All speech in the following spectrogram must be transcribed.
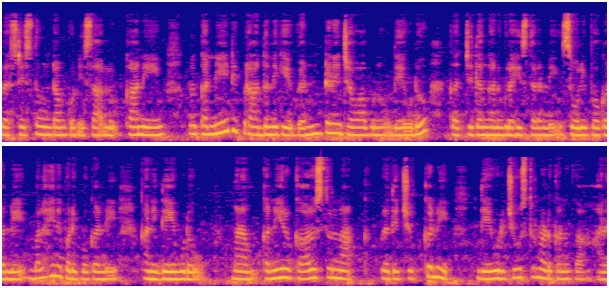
ప్రశ్నిస్తూ ఉంటాం కొన్నిసార్లు. కానీ కన్నీటి ప్రార్థనకి వెంటనే జవాబును దేవుడు ఖచ్చితంగా అనుగ్రహిస్తాడండి. సోలిపోకండి బలహీన పడిపోకండి కానీ దేవుడు మనం కన్నీరు కారుస్తున్న ప్రతి చుక్కని దేవుడు చూస్తున్నాడు కనుక ఆయన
